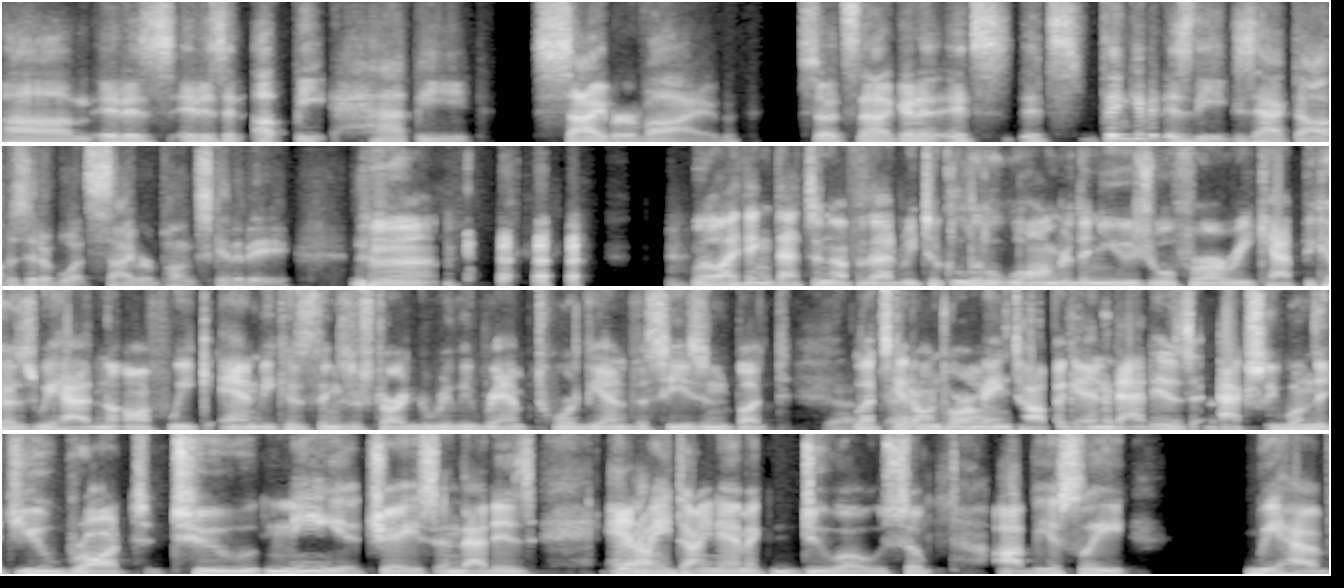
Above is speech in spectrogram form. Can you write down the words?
Um, it is it is an upbeat, happy cyber vibe. So it's not gonna it's it's think of it as the exact opposite of what Cyberpunk's gonna be. Well, I think that's enough of that. We took a little longer than usual for our recap because we had an off week and because things are starting to really ramp toward the end of the season. But Yeah, let's get on to our main topic. And that is actually one that you brought to me, Jace, and that is Yeah. anime dynamic duos. So obviously, we have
